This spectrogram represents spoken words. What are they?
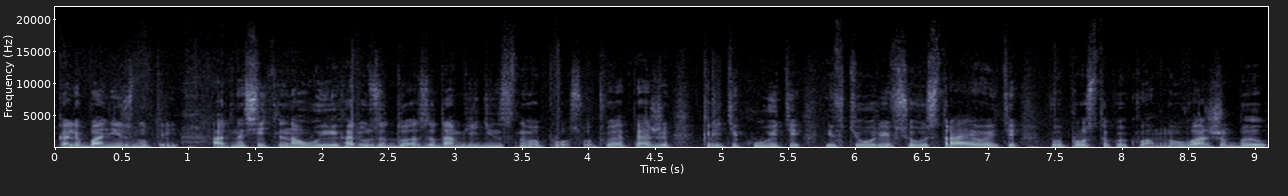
колебаний изнутри. Относительно у Игоря зада- задам единственный вопрос. Вот вы опять же критикуете и в теории все выстраиваете. Вопрос такой к вам. Но у вас же был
